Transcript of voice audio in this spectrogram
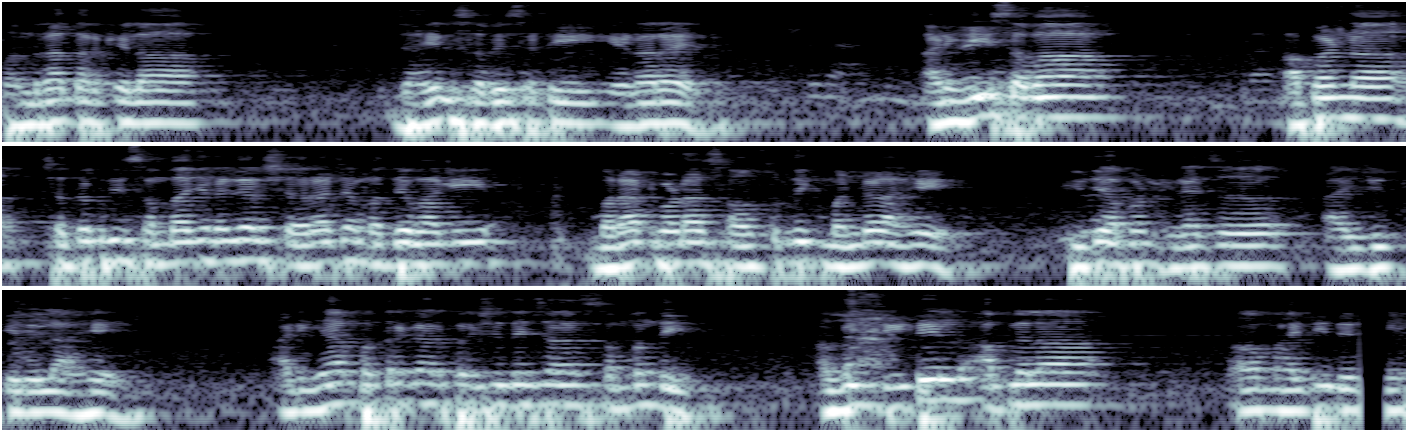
पंधरा तारखेला जाहीर सभेसाठी येणार आहेत. आणि ही सभा आपण छत्रपती संभाजीनगर शहराच्या मध्यभागी मराठवाडा सांस्कृतिक मंडळ आहे तिथे आपण घेण्याचं आयोजित केलेलं आहे. आणि ह्या पत्रकार परिषदेच्या संबंधी अजून डिटेल आपल्याला माहिती देणे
